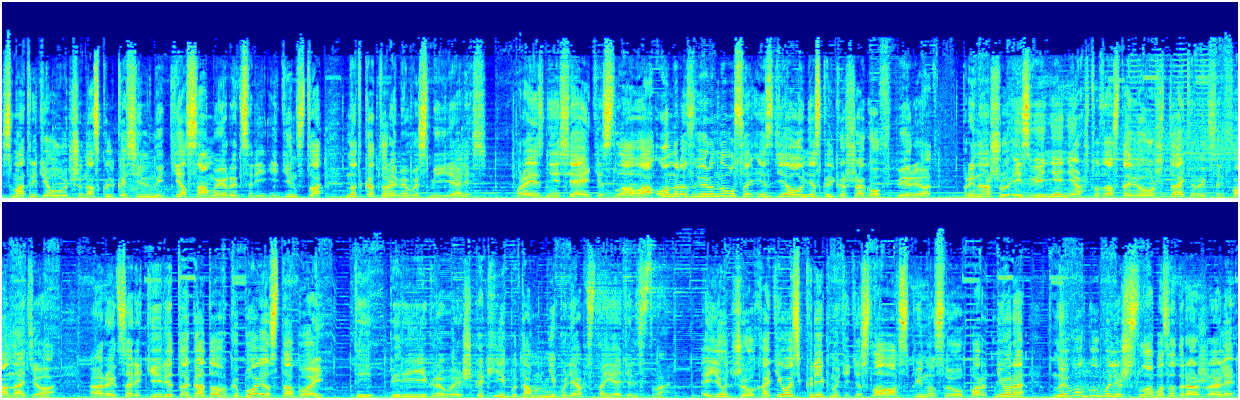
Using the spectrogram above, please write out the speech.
Смотрите лучше, насколько сильны те самые рыцари единства, над которыми вы смеялись. Произнеся эти слова, он развернулся и сделал несколько шагов вперед. Приношу извинения, что заставил ждать рыцарь Фанатио. Рыцарь Кирита готов к бою с тобой. Ты переигрываешь, какие бы там ни были обстоятельства. Юджио хотелось крикнуть эти слова в спину своего партнера, но его губы лишь слабо задрожали.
